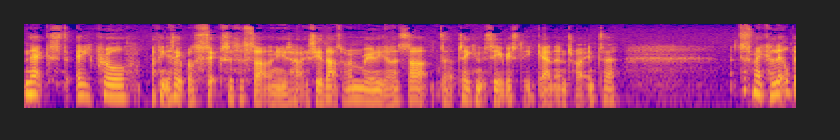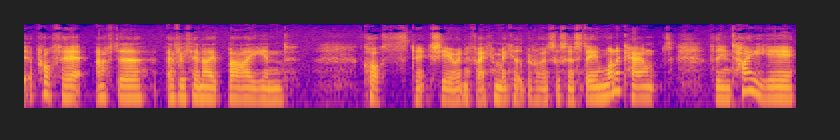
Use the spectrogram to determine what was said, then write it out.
next April, I think it's April 6th is the start of the new tax year. That's when I'm really going to start uh, taking it seriously again and trying to just make a little bit of profit after everything I buy and costs next year and if I can make a little bit of profit, it's just going to stay in one account for the entire year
